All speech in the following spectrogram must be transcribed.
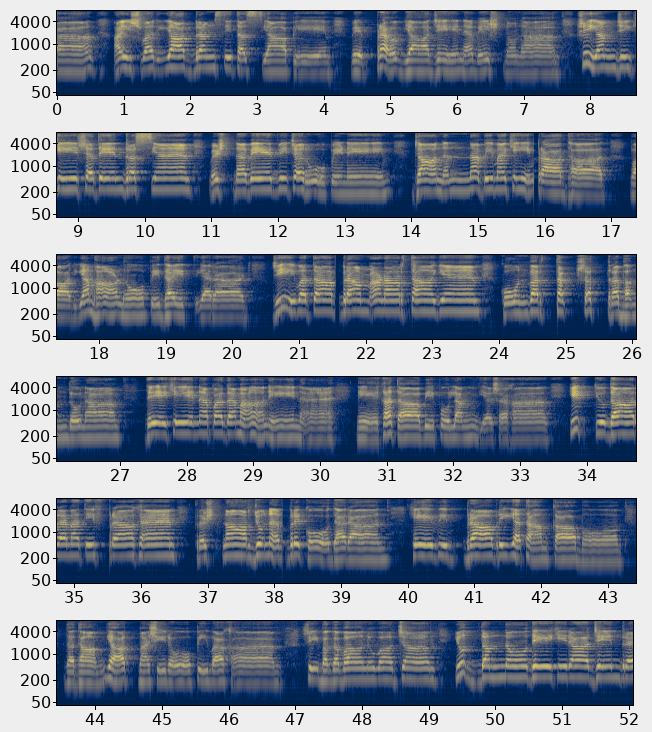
ऐश्वर्याद्भ्रंसितस्यापि विप्रव्याजेन विष्णुना। श्रियं जिगीषतेन्द्रस्य विष्णवे द्विचरूपिणे जानन्नपि महीं प्राधात् वार्यमाणोऽपि दैत्यराट् जीवता ब्राह्मणार्थाय कोन्वर्तक्षत्रबन्धुना देहेन पदमानेन नेहता विपुलं यशः। इत्युदारमतिः प्राह कृष्णार्जुनवृकोदरान्। हे विभ्राव्रियतां कामो दधाम्यात्मशिरोऽपि वः श्रीभगवानुवाच। युद्धं नो देहि राजेन्द्र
